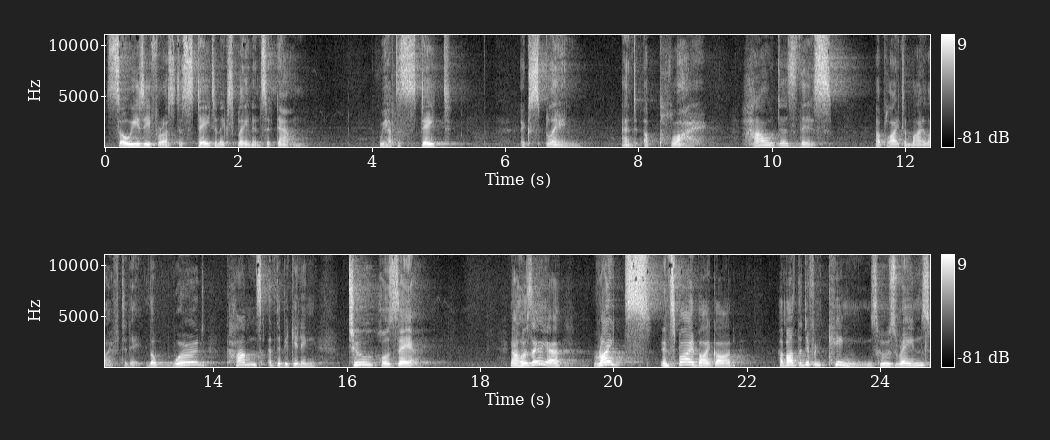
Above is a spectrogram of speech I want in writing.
So easy for us to state and explain and sit down. We have to state, explain, and apply. How does this apply to my life today? The word comes at the beginning to Hosea. Now, Hosea writes, inspired by God, about the different kings whose reigns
